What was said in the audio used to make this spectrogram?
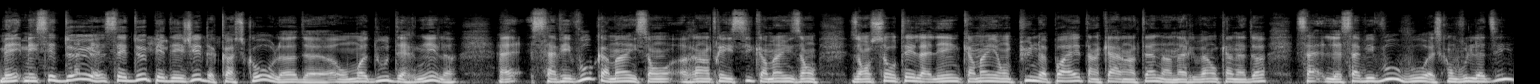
Mais, mais ces deux, ces deux PDG de Costco, là, de, au mois d'août dernier, là, euh, savez-vous comment ils sont rentrés ici, comment ils ont, ils ont sauté la ligne, comment ils ont pu ne pas être en quarantaine en arrivant au Canada? Ça, le savez-vous, vous? Est-ce qu'on vous l'a dit?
